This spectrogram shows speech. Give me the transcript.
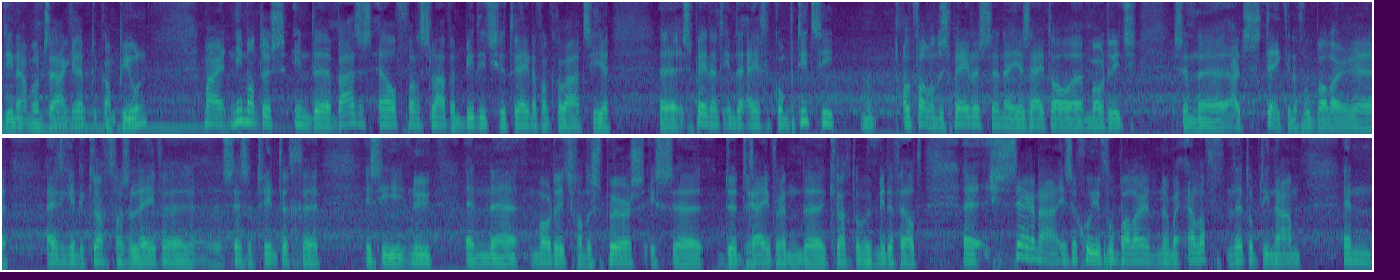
Dynamo Zagreb, de kampioen. Maar niemand dus in de basiself van Slaven Bilic, de trainer van Kroatië. eh, spelend in de eigen competitie. Opvallende spelers. Eh, nee, je zei het al, eh, Modric is een uitstekende voetballer. eigenlijk in de kracht van zijn leven. Eh, 26 eh, is hij nu. En Modric van de Spurs is de drijvende kracht op het middenveld. Serna is een goede voetballer, nummer 11. Let op die naam. En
